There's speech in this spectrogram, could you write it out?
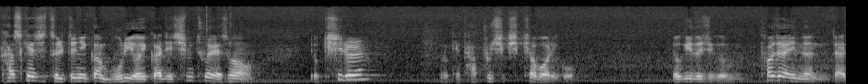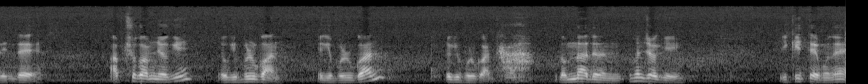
가스켓이 들뜨니까 물이 여기까지 침투해서 요 키를 이렇게 다 부식시켜 버리고 여기도 지금 터져 있는 자리인데 압축 압력이 여기 물관, 여기 물관, 여기 물관 다 넘나드는 흔적이 있기 때문에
